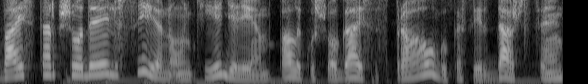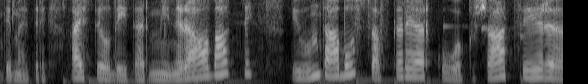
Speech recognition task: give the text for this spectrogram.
Vai starp šo dēļu sienu un ķieģeļiem palikušo gaisa spraugu, kas ir daži centimetri, aizpildīta ar minerālu vati, un tā būs saskarē ar koku. Šāds ir uh,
